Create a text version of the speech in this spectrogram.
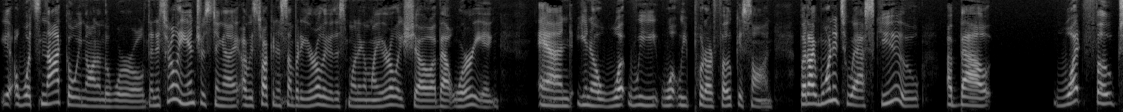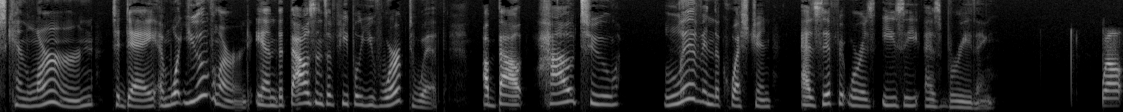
you know, what's not going on in the world. And it's really interesting. I, I was talking to somebody earlier this morning on my early show about worrying, and you know what we what we put our focus on. But I wanted to ask you about what folks can learn today and what you've learned in the thousands of people you've worked with about how to live in the question as if it were as easy as breathing. Well,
